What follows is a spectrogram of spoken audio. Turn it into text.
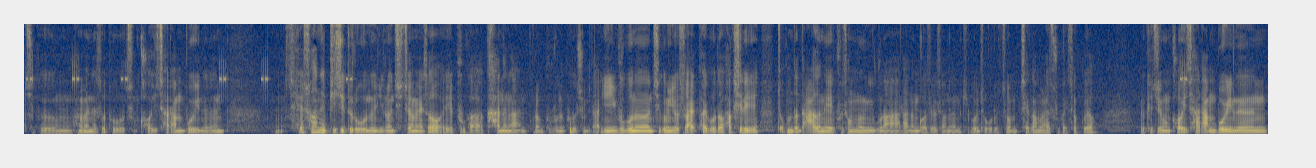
지금 화면에서도 지금 거의 잘 안 보이는 최소한의 빛이 들어오는 이런 지점에서 AF가 가능한 그런 부분을 보여줍니다. 이 부분은 지금 EOS R5보다 확실히 조금 더 나은 AF 성능이구나 라는 것을 저는 기본적으로 좀 체감을 할 수가 있었고요. 이렇게 지금 거의 잘 안 보이는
